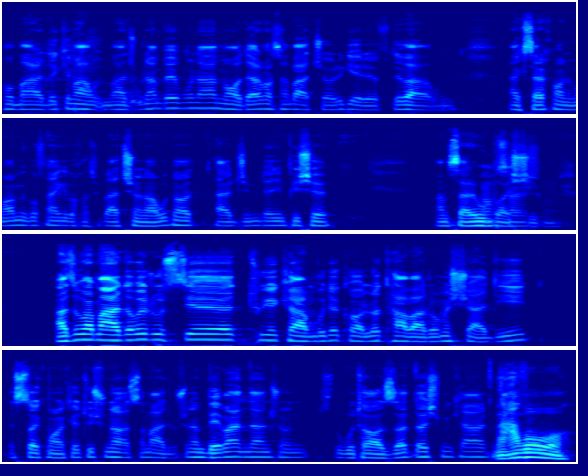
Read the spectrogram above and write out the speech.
خب مردا که مجبورن بمونن مادر مثلا بچه ها رو گرفته و اون اکثر خانم ها می‌گفتن اگه بخاطر بچه نبود ما ترجیح می‌دادیم پیش همسرمون باشید از اون مردم روسیه توی کمبود کالا تورم شدید. استاک مارکتشون رو اصلا مجبور شدن ببندن چون سقوط آزاد داشت می‌کرد. نه بابا.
